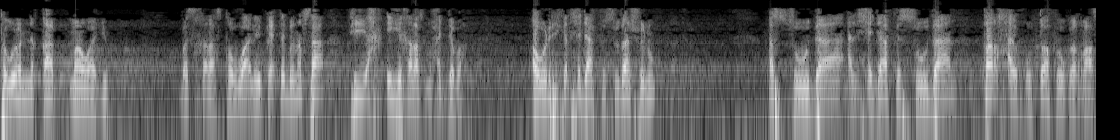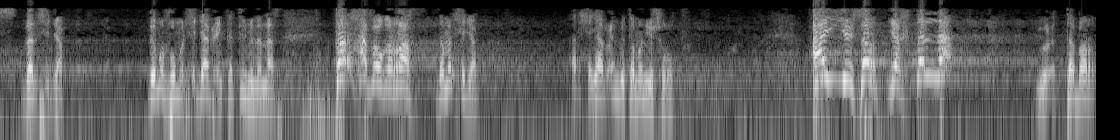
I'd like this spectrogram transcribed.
تقول النقاب ما واجب. بس خلاص طوالي بتعتبر نفسها هي هي خلاص محجبة. أوريك الحجاب في السودان شنو؟ السودان الحجاب في السودان طرحة يخطوها فوق الراس. ده الحجاب. ده مفهوم الحجاب عند كثير من الناس. طرحة فوق الراس. ده ما الحجاب. الحجاب عنده ثمانية شروط. أي شرط يختل يعتبر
